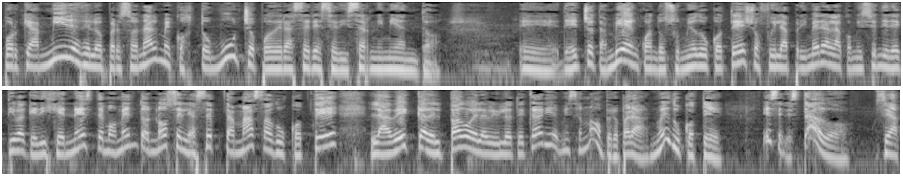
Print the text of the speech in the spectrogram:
porque a mí desde lo personal me costó mucho poder hacer ese discernimiento. Eh, de hecho, también cuando sumió Ducoté, yo fui la primera en la comisión directiva que dije, en este momento no se le acepta más a Ducoté la beca del pago de la bibliotecaria. Y me dicen, no, pero pará, no es Ducoté, es el Estado. O sea,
